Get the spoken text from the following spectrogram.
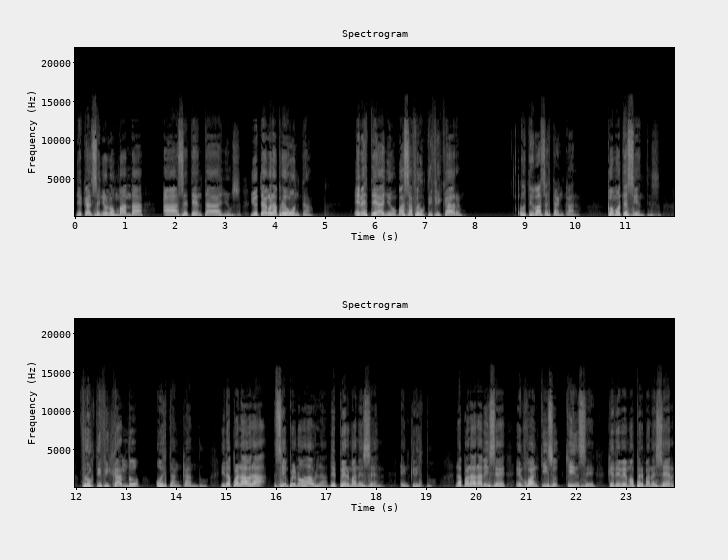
Y acá el Señor los manda a 70 años. Yo te hago la pregunta, en este año, ¿vas a fructificar o te vas a estancar? ¿Cómo te sientes? ¿Fructificando o estancando. Y la palabra siempre nos habla de permanecer en Cristo. La palabra dice en Juan 15 que debemos permanecer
